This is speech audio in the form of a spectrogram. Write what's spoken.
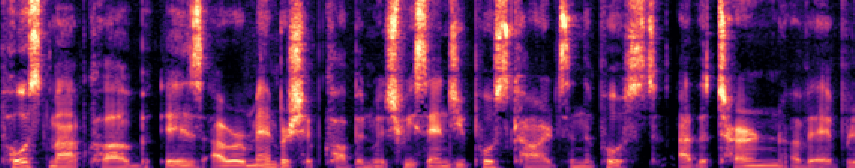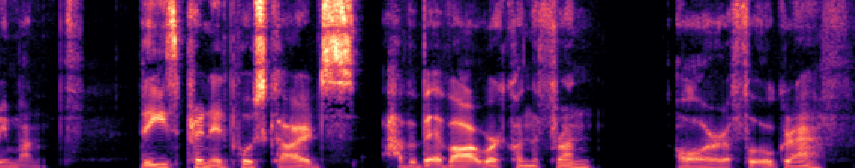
Postmap Club is our membership club in which we send you postcards in the post at the turn of every month. These printed postcards have a bit of artwork on the front or a photograph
